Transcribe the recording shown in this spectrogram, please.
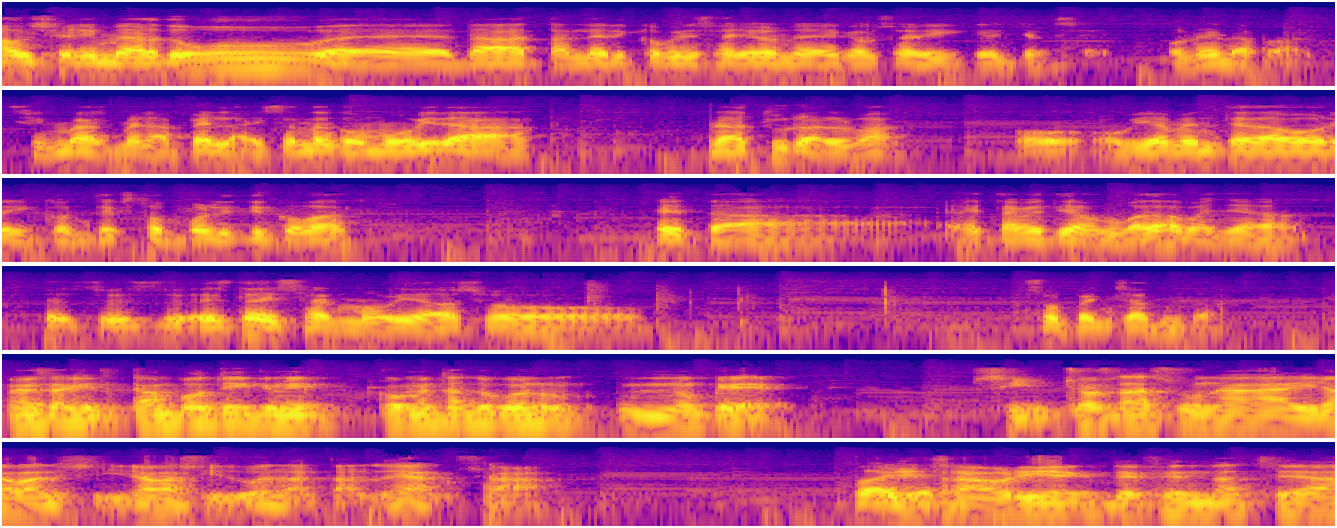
Hau egin behar dugu, e, da talderik komine zaion e, gauzarik, eh, sé, onena, ba, sin más, me la pela. Izan da, como movida natural bat. O, obviamente da hori konteksto politiko bat, eta eta beti egongo da, baina ez, ez, ez da izan movida oso oso pentsatuta. Ez dakit, kanpotik nik komentatuko nu, nuke zintxostasuna irabazi, irabazi duela taldeak, osea, Bai, letra horiek defendatzea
